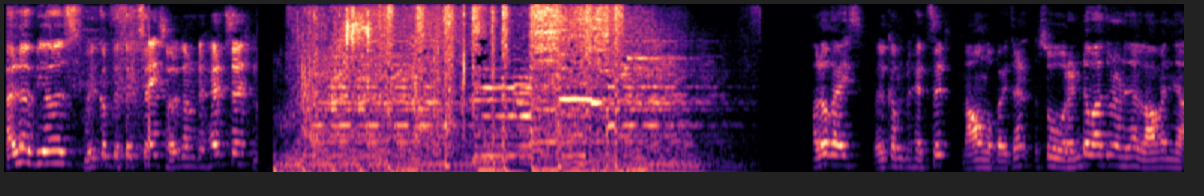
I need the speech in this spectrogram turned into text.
Hello viewers, welcome to Headset. guys, welcome to Headset. Hello guys welcome to Headset நான் உங்க பைத்தன் ஸோ ரெண்டு வாரத்தில் நடந்த லாவண்யா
